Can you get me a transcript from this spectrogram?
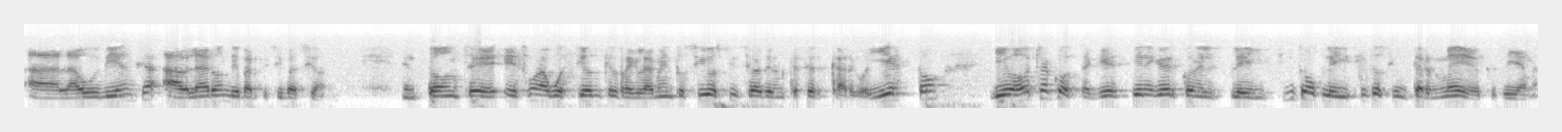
a la audiencia hablaron de participación. Entonces, es una cuestión que el reglamento sí o sí se va a tener que hacer cargo. Y esto lleva a otra cosa, que tiene que ver con el plebiscito o plebiscitos intermedios, que se llama.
